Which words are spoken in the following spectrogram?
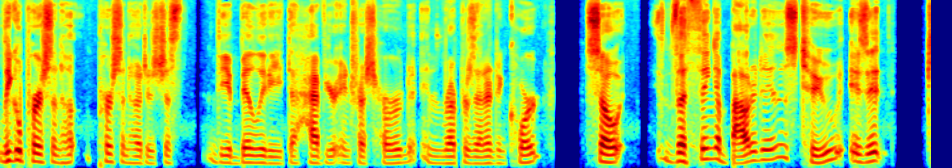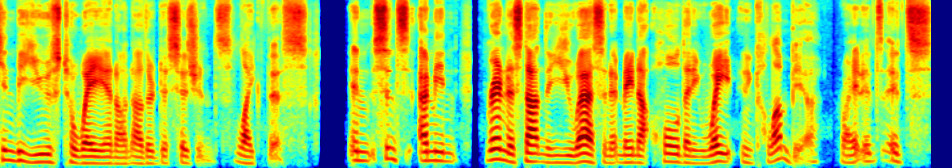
legal person personhood is just the ability to have your interest heard and represented in court. So the thing about it is too is it can be used to weigh in on other decisions like this. And since I mean, granted it's not in the US and it may not hold any weight in Colombia, right? It's it's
